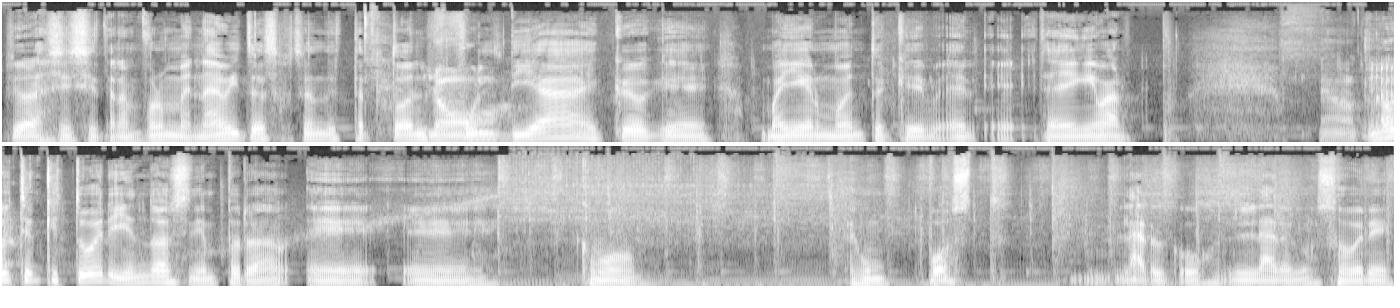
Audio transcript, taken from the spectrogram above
Pero así se transforma en hábito esa cuestión de estar todo el full día, creo que va a llegar el momento en que eh, eh, te vaya a quemar. Una cuestión que estuve leyendo hace tiempo, eh, eh, como es un post largo, largo, sobre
